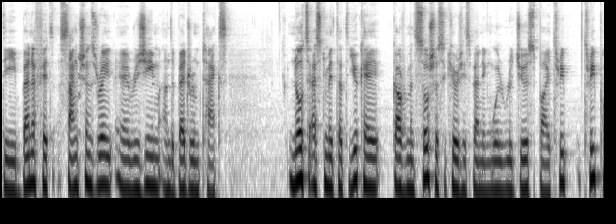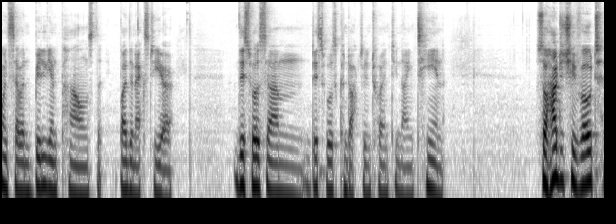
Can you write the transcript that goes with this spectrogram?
the benefit sanctions re uh, regime and the bedroom tax. Notes estimate that the UK government's social security spending will reduce by 3 3.7 billion pounds by the next year. This was um, this was conducted in 2019. So how did she vote?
